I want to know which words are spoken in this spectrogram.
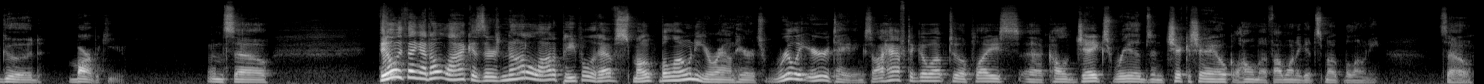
good barbecue. And so the only thing I don't like is there's not a lot of people that have smoked bologna around here. It's really irritating. So I have to go up to a place uh, called Jake's Ribs in Chickasha, Oklahoma if I want to get smoked bologna. So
